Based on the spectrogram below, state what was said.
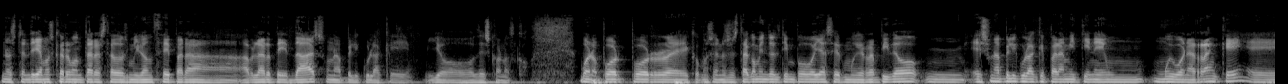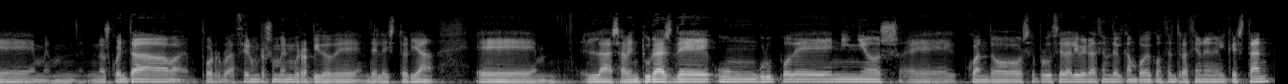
nos tendríamos que remontar hasta 2011 para hablar de Dash, una película que yo desconozco. Bueno, por, por eh, como se nos está comiendo el tiempo, voy a ser muy rápido. Mm, Es una película que para mí tiene un muy buen arranque. Eh, mm, nos cuenta, por hacer un resumen muy rápido de, de la historia, eh, las aventuras de un grupo de niños cuando se produce la liberación del campo de concentración en el que están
